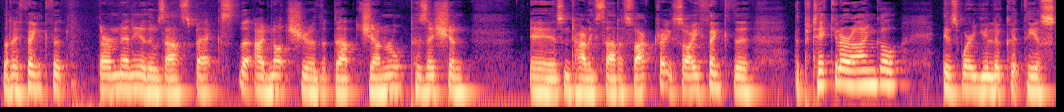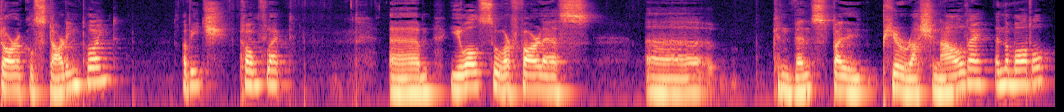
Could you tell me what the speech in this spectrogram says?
that I think that there are many of those aspects that I'm not sure that that general position is entirely satisfactory. So I think the the particular angle is where you look at the historical starting point of each conflict. Um, you also are far less uh, convinced by pure rationality in the model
